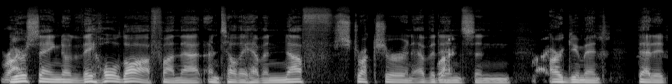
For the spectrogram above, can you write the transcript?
Right. You're saying no. They hold off on that until they have enough structure and evidence and argument that it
